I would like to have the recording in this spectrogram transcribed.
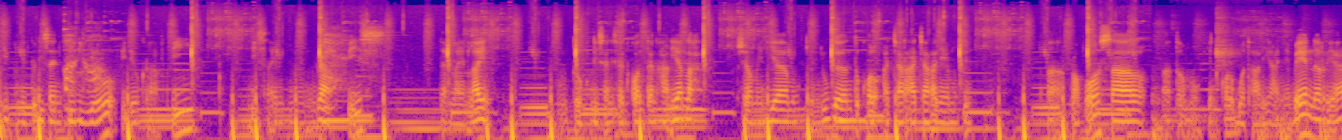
Even itu desain video videografi desain grafis dan lain-lain. Untuk desain-desain konten harian lah sosial media mungkin juga untuk kalau acara-acaranya mungkin uh, proposal atau mungkin kalau buat hari hanya banner ya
